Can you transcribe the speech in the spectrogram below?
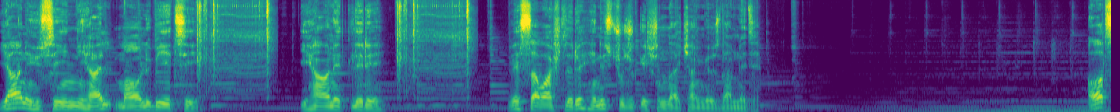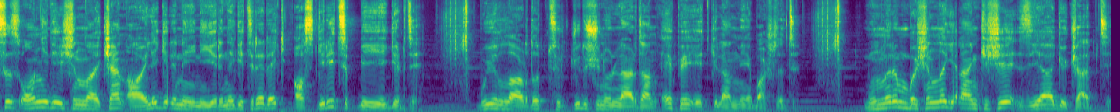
Yani Hüseyin Nihal mağlubiyeti, ihanetleri ve savaşları henüz çocuk yaşındayken gözlemledi. Atsız 17 yaşındayken aile geleneğini yerine getirerek askeri tıbbiyeye girdi. Bu yıllarda Türkçü düşünürlerden epey etkilenmeye başladı. Bunların başında gelen kişi Ziya Gökalp'ti.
